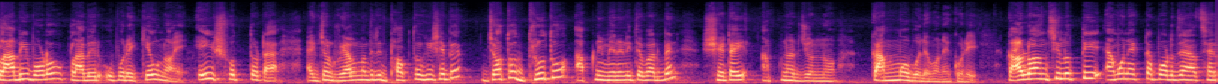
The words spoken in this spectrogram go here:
ক্লাবই বড়, ক্লাবের উপরে কেউ নয়। এই সত্যটা একজন রিয়াল মাদ্রিদ ভক্ত হিসেবে যত দ্রুত আপনি মেনে নিতে পারবেন, সেটাই আপনার জন্য কাম্য বলে মনে করি। কার্লো আনচিলত্তি এমন একটা পর্যায়ে আছেন,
